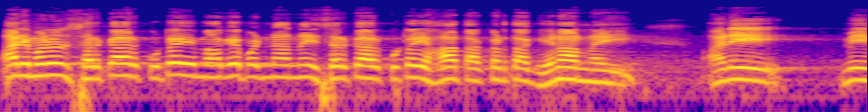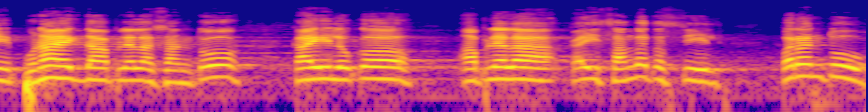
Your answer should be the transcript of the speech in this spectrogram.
आणि म्हणून सरकार कुठेही मागे पडणार नाही सरकार कुठेही हात आकडता घेणार नाही. आणि मी पुन्हा एकदा आपल्याला सांगतो काही लोक आपल्याला काही सांगत असतील परंतु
